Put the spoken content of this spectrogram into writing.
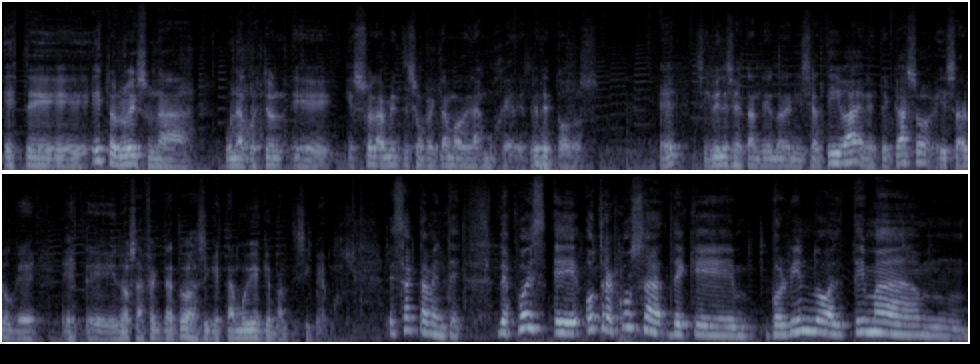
este esto no es una una cuestión que solamente es un reclamo de las mujeres es de todos ¿eh? Si bien ellos están teniendo la iniciativa, en este caso es algo que este, nos afecta a todos, así que está muy bien que participemos. Exactamente. Después, eh, otra cosa de que, volviendo al tema mm,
